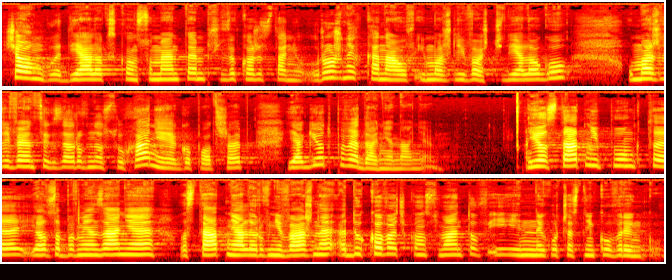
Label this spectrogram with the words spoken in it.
ciągły dialog z konsumentem przy wykorzystaniu różnych kanałów i możliwości dialogu, umożliwiających zarówno słuchanie jego potrzeb, jak i odpowiadanie na nie. I ostatni punkt, y, i zobowiązanie, ostatnie, ale równie ważne, edukować konsumentów i innych uczestników rynku,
